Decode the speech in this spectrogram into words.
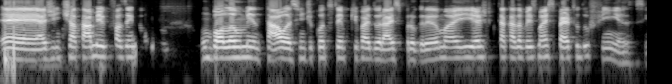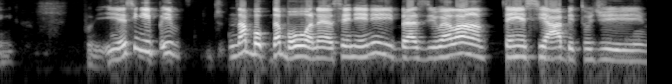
é, a gente já tá meio que fazendo um bolão mental, assim, de quanto tempo que vai durar esse programa e a gente tá cada vez mais perto do fim, assim. E assim, e, e na bo- da boa, né? A CNN Brasil, ela tem esse hábito de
